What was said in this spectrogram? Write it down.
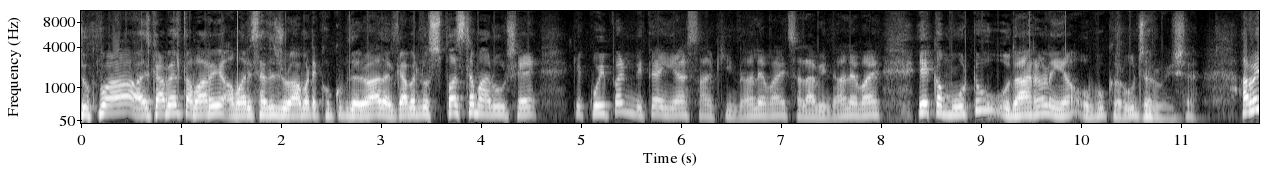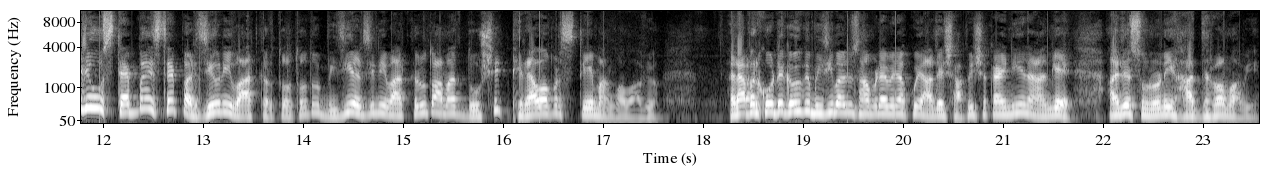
ટૂંકમાં, અલકાબેન, તમારે અમારી સાથે જોડવા માટે ખૂબ ખૂબ ધન્યવાદ. અલકાબેનનું સ્પષ્ટ માનવું છે કે કોઈ પણ રીતે અહીંયા સાંખી ન લેવાય, ચલાવી ન લેવાય. એક મોટું ઉદાહરણ અહીંયા ઊભું કરવું જરૂરી છે. હવે જો હું સ્ટેપ બાય સ્ટેપ અરજીઓની વાત કરતો હતો, તો બીજી અરજીની વાત કરું તો આમાં દોષિત ઠેરાવવા પર સ્ટે માંગવામાં આવ્યો. એના પર કોર્ટે કહ્યું કે બીજી બાજુ સાંભળ્યા વિના કોઈ આદેશ આપી શકાય નહીં. અને આ અંગે આજે સુનાવણી હાથ ધરવામાં આવી.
